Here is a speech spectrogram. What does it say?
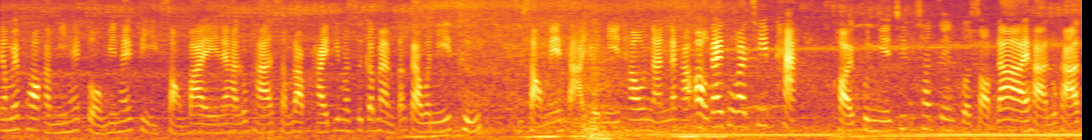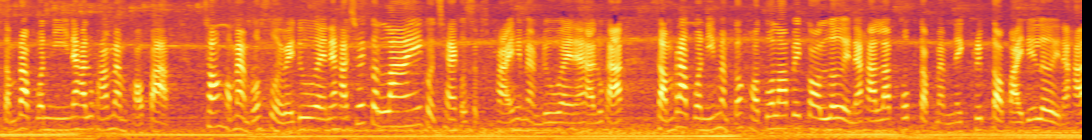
ยังไม่พอค่ะมีให้ตั๋วบินให้ฟรีอีก 2 ใบนะคะ ลูกค้าสำหรับใครที่มาซื้อกระแหม่มตั้งแต่วันนี้ถึง 12 เมษายนนี้เท่านั้นนะคะ ออกได้ทุกอาชีพค่ะ ขอให้คุณมีอาชีพชัดเจนตรวจสอบได้ค่ะ ลูกค้าสำหรับวันนี้นะคะ ลูกค้าแหม่มขอฝากช่องของแหม่มรถสวยไว้ด้วยนะคะ ช่วยกดไลค์กดแชร์กด subscribe ให้แหม่มด้วยนะคะ ลูกค้าสำหรับวันนี้แหม่มต้องขอตัวลาไปก่อนเลยนะคะ แล้วพบกับแหม่มในคลิปต่อไปได้เลยนะคะ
